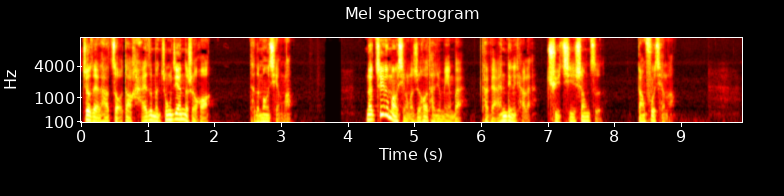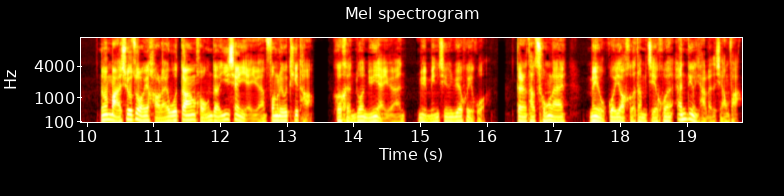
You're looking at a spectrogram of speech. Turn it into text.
就在他走到孩子们中间的时候，他的梦醒了。那这个梦醒了之后，他就明白，他该安定下来，娶妻生子，当父亲了。那么马修作为好莱坞当红的一线演员，风流倜傥，和很多女演员、女明星约会过，但是他从来没有过要和他们结婚、安定下来的想法。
